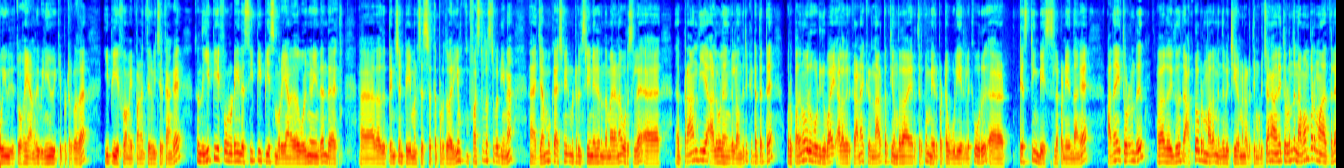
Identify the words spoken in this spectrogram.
ஓய்வூதிய தொகையானது விநியோகிக்கப்பட்டிருக்கிறதா இபிஎஃப்ஓ அமைப்பான தெரிவிச்சிருக்காங்க. ஸோ இந்த இபிஎஃப்ஓனுடைய இந்த சிபிபிஎஸ் முறையானது அதாவது ஒருங்கிணைந்த இந்த அதாவது பென்ஷன் பேமெண்ட் சிஸ்டத்தை பொறுத்த வரைக்கும் ஃபஸ்ட்டு ஃபஸ்ட்டு பார்த்தீங்கன்னா ஜம்மு காஷ்மீர் மற்றும் ஸ்ரீநகர் இந்த மாதிரியான ஒரு சில பிராந்திய அலுவலகங்களில் வந்துட்டு கிட்டத்தட்ட ஒரு பதினோரு கோடி ரூபாய் அளவிற்கான நாற்பத்தி ஒன்பதாயிரத்திற்கும் மேற்பட்ட ஊழியர்களுக்கு ஒரு டெஸ்டிங் பேசிஸில் பண்ணியிருந்தாங்க. அதனைத் தொடர்ந்து அதாவது இது வந்து அக்டோபர் மாதம் இந்த வெற்றிகரமாக நடத்தி முடித்தாங்க அதனைத் தொடர்ந்து நவம்பர் மாதத்தில்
